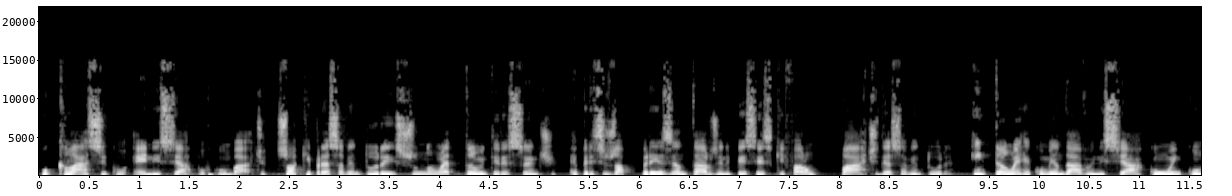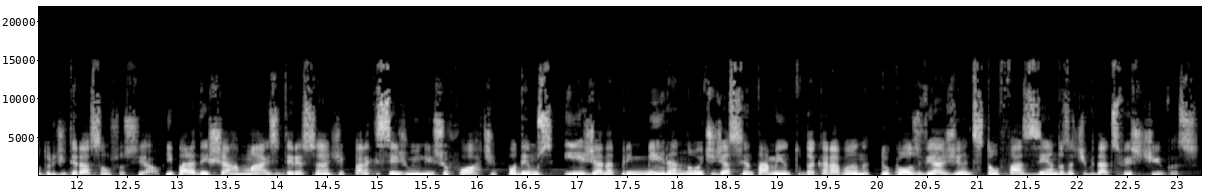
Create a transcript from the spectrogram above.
O clássico é iniciar por combate, só que para essa aventura isso não é tão interessante. É preciso apresentar os NPCs que farão parte dessa aventura. Então é recomendável iniciar com um encontro de interação social. E para deixar mais interessante, para que seja um início forte, podemos ir já na primeira noite de assentamento da caravana, do qual os viajantes estão fazendo as atividades festivas,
